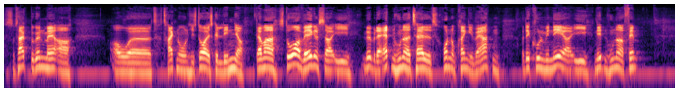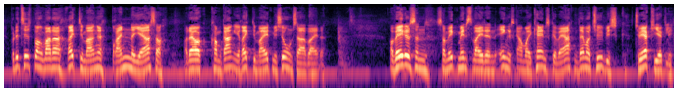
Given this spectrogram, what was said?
som sagt begynde med at og øh, trække nogle historiske linjer. Der var store vækkelser i løbet af 1800-tallet rundt omkring i verden, og det kulminerer i 1905. På det tidspunkt var der rigtig mange brændende jæser, og der kom gang i rigtig meget missionsarbejde. Og vækkelsen, som ikke mindst var i den engelsk-amerikanske verden, den var typisk tværkirkelig.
